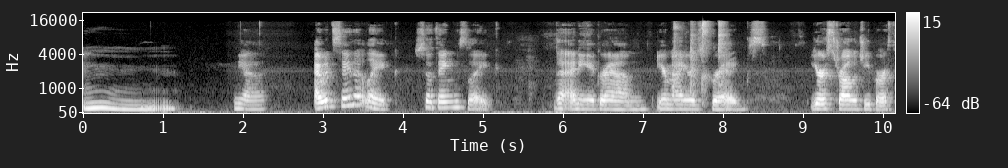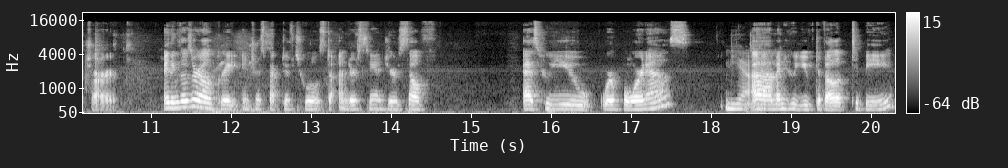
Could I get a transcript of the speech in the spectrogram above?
Mm. Yeah. I would say that, like, so things like the Enneagram, your Myers Briggs, your astrology birth chart, I think those are all great introspective tools to understand yourself as who you were born as Yeah. um, and who you've developed to be.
